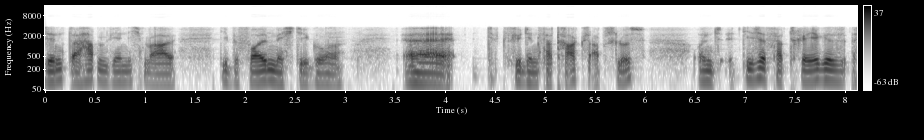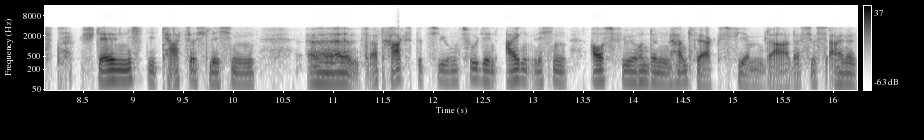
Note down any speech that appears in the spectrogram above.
sind. Da haben wir nicht mal die Bevollmächtigung äh, für den Vertragsabschluss. Und diese Verträge stellen nicht die tatsächlichen äh, Vertragsbeziehungen zu den eigentlichen ausführenden Handwerksfirmen dar. Das ist eine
